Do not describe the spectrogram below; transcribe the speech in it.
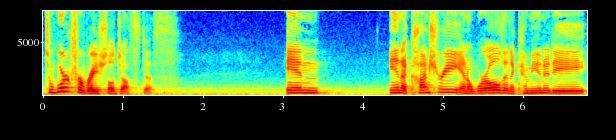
to work for racial justice in, in a country, in a world, in a community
